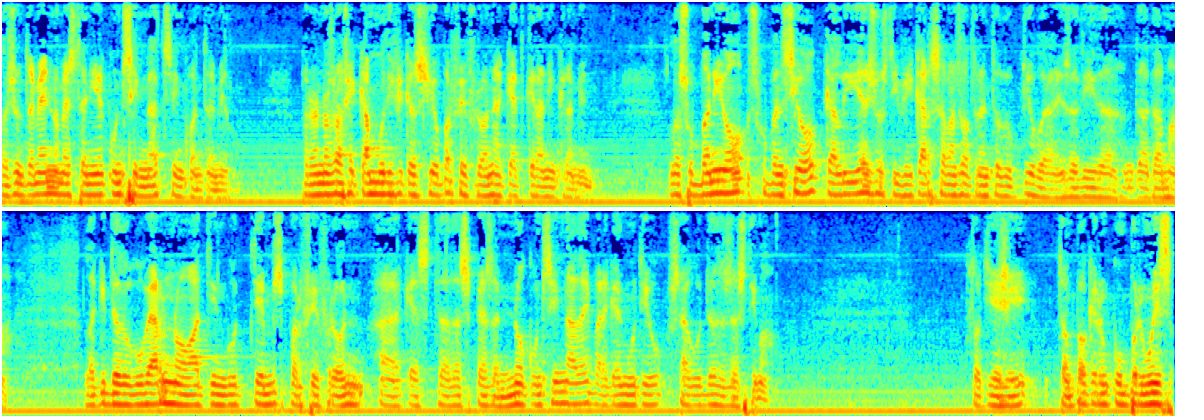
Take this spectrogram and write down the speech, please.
L'Ajuntament només tenia consignat 50.000, però no es va fer cap modificació per fer front a aquest gran increment la subvenció, subvenció calia justificar-se abans del 30 d'octubre, és a dir, de, de demà. L'equip de govern no ha tingut temps per fer front a aquesta despesa no consignada i per aquest motiu s'ha hagut de desestimar. Tot i així, tampoc era un compromís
